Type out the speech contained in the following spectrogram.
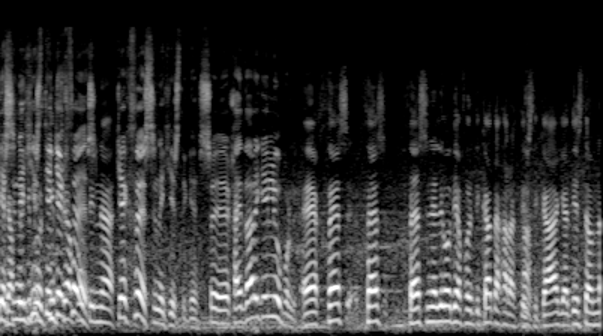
Και, και συνεχίστηκε και χθες. Την... Και χθες συνεχίστηκε. Σε Χαϊδάρη και Ηλιούπολη. Ε, χθες είναι λίγο διαφορετικά τα χαρακτηριστικά, γιατί στον,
